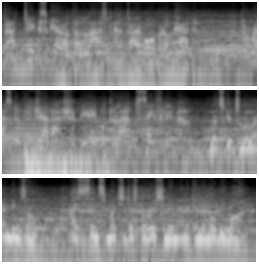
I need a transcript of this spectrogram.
That takes care of the last anti-orbital cannon. The rest of the Jedi should be able to land safely now. Let's get to the landing zone. I sense much desperation in Anakin and Obi-Wan.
